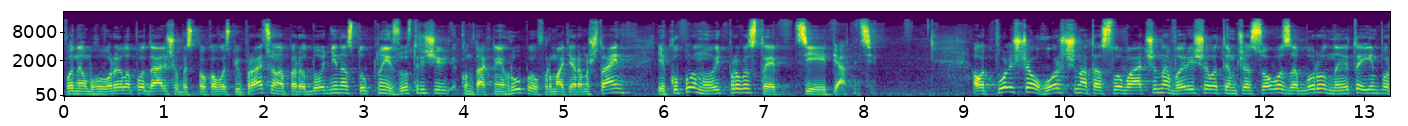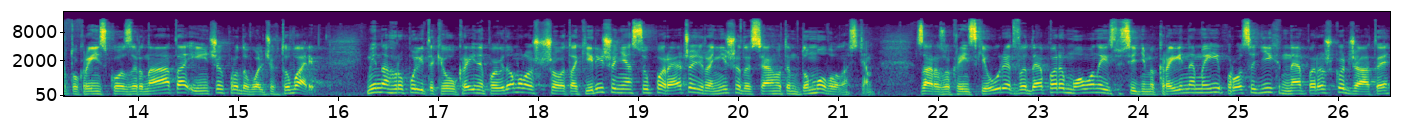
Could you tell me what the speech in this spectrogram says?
Вони обговорили подальшу безпекову співпрацю напередодні наступної зустрічі контактної групи у форматі Рамштайн, яку планують провести цієї п'ятниці. А от Польща, Угорщина та Словаччина вирішили тимчасово заборонити імпорт українського зерна та інших продовольчих товарів. Мінагрополітики України повідомило, що такі рішення суперечать раніше досягнутим домовленостям. Зараз український уряд веде перемовини із сусідніми країнами і просить їх не перешкоджати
